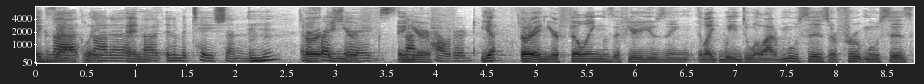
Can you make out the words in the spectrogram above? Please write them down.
Exactly. Not, not a, And- an imitation. And Or in fresh your- eggs, in not your- powdered. Yep. Or in your fillings, if you're using like we do a lot of mousses or fruit mousses,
